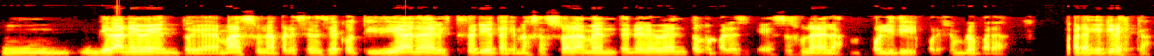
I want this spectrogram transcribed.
un, gran evento y además una presencia cotidiana de la historieta que no sea solamente en el evento, me parece que esa es una de las políticas, por ejemplo, para, para que crezca.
